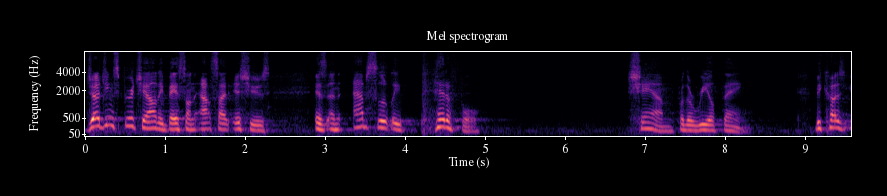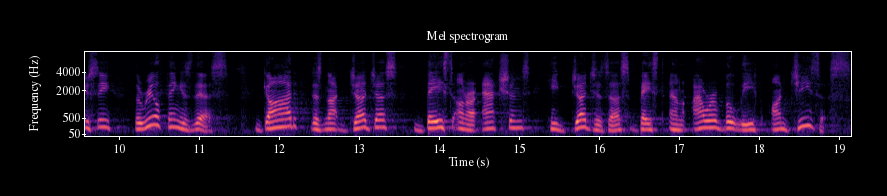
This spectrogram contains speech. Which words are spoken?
Judging spirituality based on outside issues is an absolutely pitiful sham for the real thing. Because, you see, the real thing is this God does not judge us based on our actions, He judges us based on our belief on Jesus.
